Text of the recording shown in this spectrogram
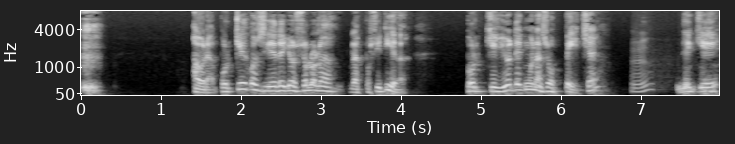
Ahora, ¿por qué consideré yo solo las, las positivas? Porque yo tengo una sospecha ¿Mm? de que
